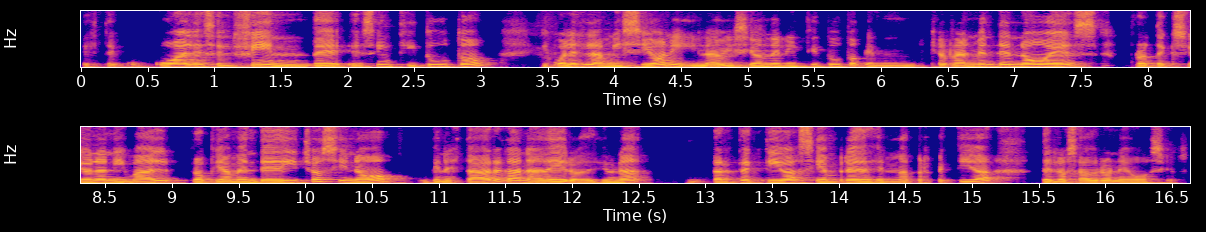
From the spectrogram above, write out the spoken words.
este, cuál es el fin de ese instituto y cuál es la misión y, la visión del instituto, que, que, realmente no es protección animal propiamente dicho, sino bienestar ganadero, desde una perspectiva, siempre desde una perspectiva de los agronegocios.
